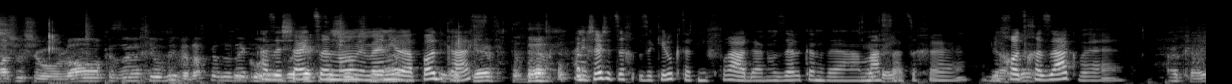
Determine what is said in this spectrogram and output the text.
כמשהו שהוא לא כזה חיובי ודווקא זה די cool. אז זה שי צנוע ממני. לפודקאסט. איזה כיף, תודה. אני חושבת שצריך, זה כאילו קצת נפרד, הנוזל כאן והמסה, אוקיי. צריך אה, ללחוץ. חזק, ו... אוקיי.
